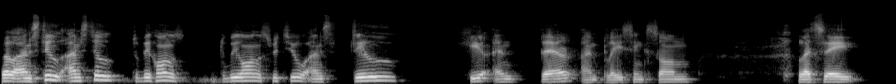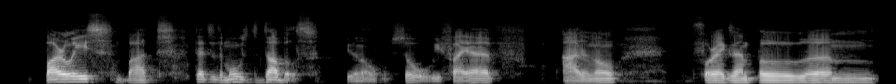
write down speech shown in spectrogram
Well, I'm still I'm still to be honest to be honest with you, I'm still here and there. I'm placing some, let's say, parlays, but that's the most doubles, you know. So if I have, I don't know, for example, um,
